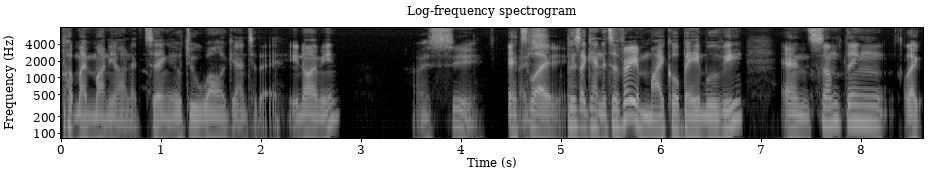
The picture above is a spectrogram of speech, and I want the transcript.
put my money on it saying it'll do well again today. You know what I mean? I see. It's I like see. because again, it's a very Michael Bay movie, and something like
